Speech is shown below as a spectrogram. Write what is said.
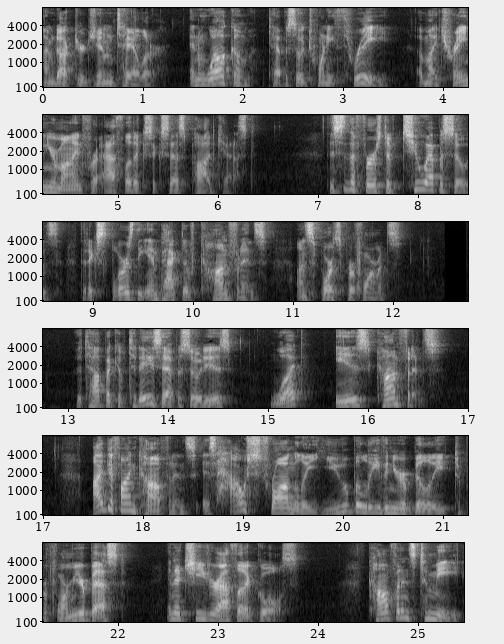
I'm Dr. Jim Taylor, and welcome to episode 23 of my Train Your Mind for Athletic Success podcast. This is the first of two episodes that explores the impact of confidence on sports performance. The topic of today's episode is What is confidence? I define confidence as how strongly you believe in your ability to perform your best and achieve your athletic goals. Confidence to me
